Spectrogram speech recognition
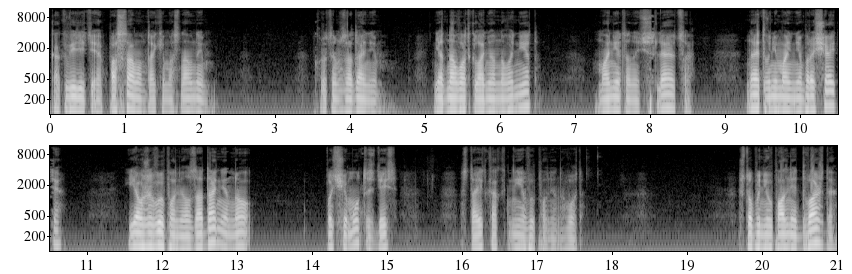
Как видите, по самым таким основным крутым заданиям ни одного отклоненного нет. Монеты начисляются. На это внимание не обращайте. Я уже выполнил задание, но почему-то здесь стоит как не выполнено. Вот. Чтобы не выполнять дважды,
